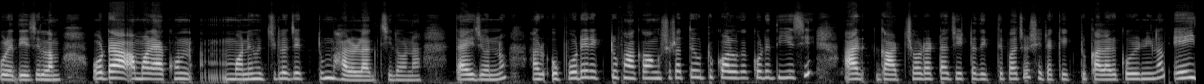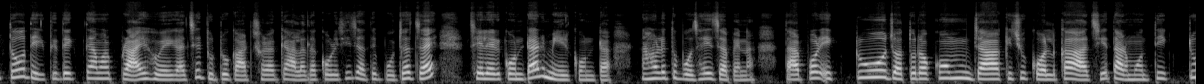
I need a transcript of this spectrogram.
করে দিয়েছিলাম। ওটা আমার এখন মনে হচ্ছিল যে একটু ভালো লাগছিল না, তাই জন্য। আর ওপরের একটু ফাঁকা অংশটাতেও একটু কলকা করে দিয়েছি। আর গাঢ় চড়াটা যেটা দেখতে পাচ্ছ, সেটাকে একটু কালার করে নিলাম। এই তো দেখতে দেখতে আমার প্রায় হয়ে গেছে। দুটো গাঢ় ছড়াকে আলাদা করেছি যাতে বোঝা যায় ছেলের কোনটা আর মেয়ের কোনটা। নাহলে তো বোঝাই যাবে না। তারপর একটু যত রকম যা কিছু কলকা আছে, তার মধ্যে একটু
